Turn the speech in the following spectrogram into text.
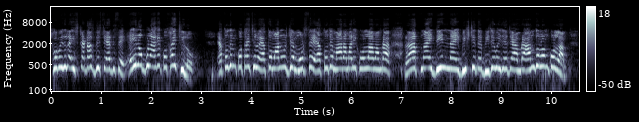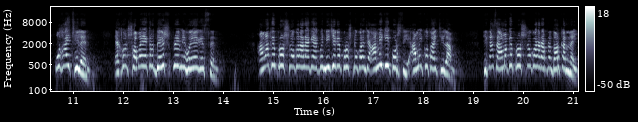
ছবি তুলে স্ট্যাটাস দিচ্ছে এ দিচ্ছে এই লোকগুলো আগে কোথায় ছিল? এতদিন কোথায় ছিল? এত মানুষ যে মরছে, এত যে মারামারি করলাম আমরা, রাত নাই, দিন নাই, বৃষ্টিতে ভিজে ভিজে যে আমরা আন্দোলন করলাম, কোথায় ছিলেন? এখন সবাই একটা দেশপ্রেমী হয়ে গেছেন। আমাকে প্রশ্ন করার আগে একবার নিজেকে প্রশ্ন করেন যে আমি কি করছি? আমি কোথায় ছিলাম? ঠিক আছে? আমাকে প্রশ্ন করার আপনার দরকার নাই।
